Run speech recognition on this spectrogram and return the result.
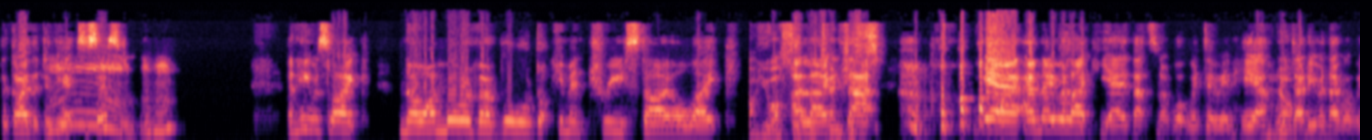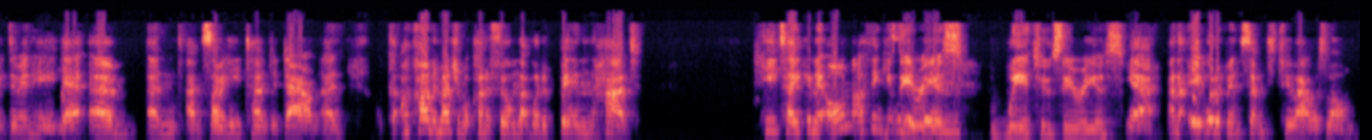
the guy that did The Exorcist. hmm and he was like no i'm more of a raw documentary style like Oh, you are so I like pretentious. yeah and they were like yeah that's not what we're doing here No. we don't even know what we're doing here yet um and and so he turned it down and I can't imagine what kind of film that would have been had he taken it on i think it would have been way too serious. yeah and it would have been 72 hours long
